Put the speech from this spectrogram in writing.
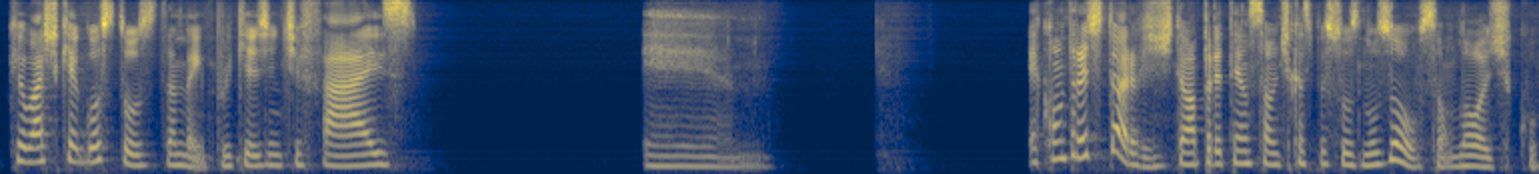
O que eu acho que é gostoso também, porque a gente faz. É, é contraditório, a gente tem uma pretensão de que as pessoas nos ouçam, lógico.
